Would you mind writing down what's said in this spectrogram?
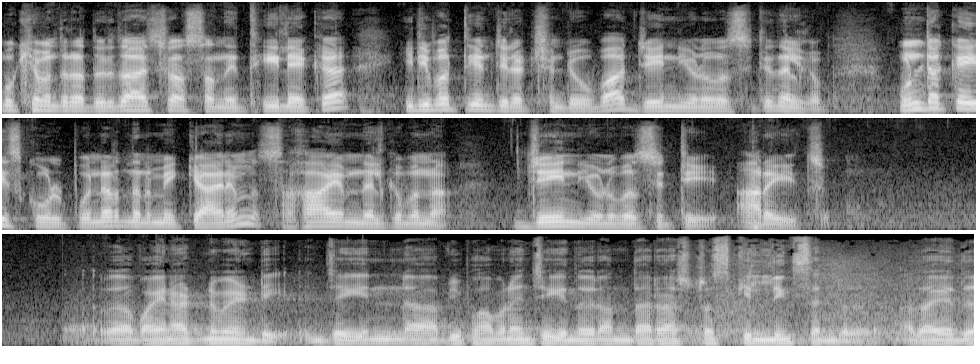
മുഖ്യമന്ത്രി ദുരിതാശ്വാസ നിധിയിലേക്ക് ഇരുപത്തിയഞ്ച് ലക്ഷം രൂപ ജെയിൻ യൂണിവേഴ്സിറ്റി നൽകും. മുണ്ടക്കൈ സ്കൂൾ പുനർനിർമ്മിക്കാനും സഹായം നൽകുമെന്ന് ജെയിൻ യൂണിവേഴ്സിറ്റി അറിയിച്ചു. വയനാട്ടിന് വേണ്ടി ജെയിൻ അഭിഭാവനം ചെയ്യുന്ന ഒരു അന്താരാഷ്ട്ര സ്കില്ലിംഗ് സെന്റർ അതായത്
